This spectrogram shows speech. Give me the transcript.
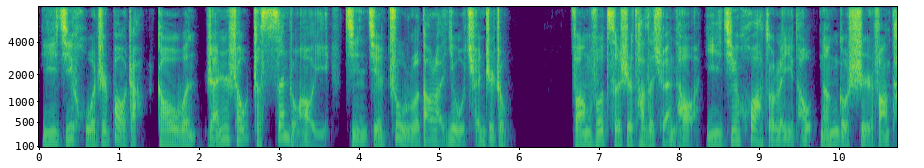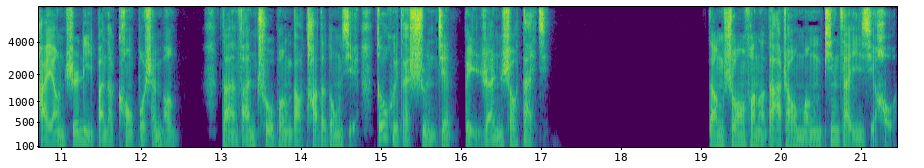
以及火之爆炸、高温燃烧这三种奥义进阶注入到了右拳之中，仿佛此时他的拳头已经化作了一头能够释放太阳之力般的恐怖神鹏，但凡触碰到他的东西，都会在瞬间被燃烧殆尽。当双方的大招猛拼在一起后，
